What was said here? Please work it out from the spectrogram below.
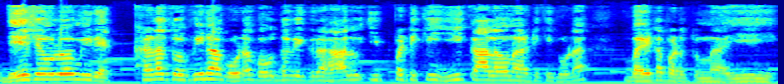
దేశంలో మీరు ఎక్కడ తవ్వినా కూడా బౌద్ధ విగ్రహాలు ఇప్పటికీ ఈ కాలం నాటికి కూడా బయటపడుతున్నాయి.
